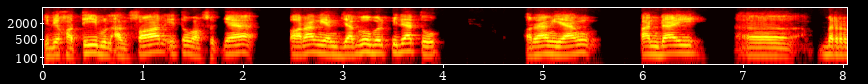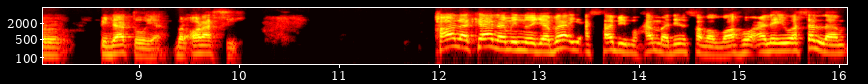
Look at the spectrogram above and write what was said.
Jadi Khotibul Ansar itu maksudnya orang yang jago berpidato, orang yang pandai uh, berpidato ya, berorasi. Qala kana min nujabai ashabi Muhammadin sallallahu alaihi wasallam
